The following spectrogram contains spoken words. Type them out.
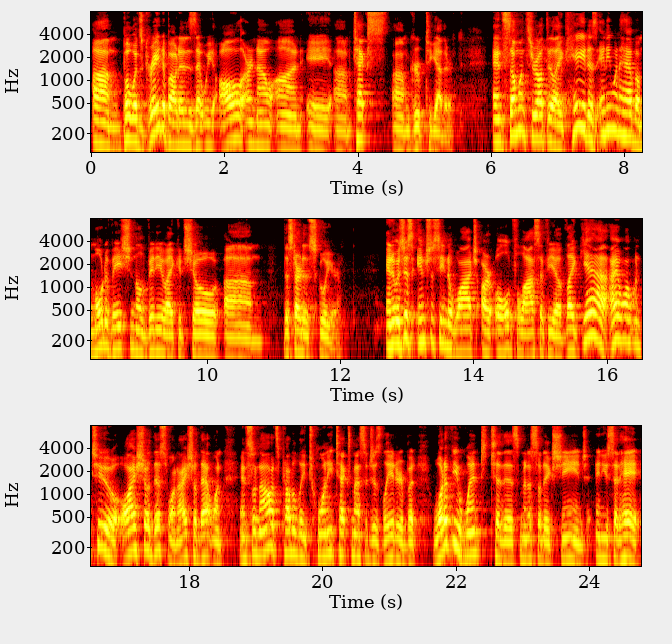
Um, but what's great about it is that we all are now on a um, text um, group together and someone threw out there like, "Hey, does anyone have a motivational video I could show um, the start of the school year?" And it was just interesting to watch our old philosophy of like, "Yeah, I want one too. Oh, I showed this one. I showed that one." And so now it's probably 20 text messages later. But what if you went to this Minnesota Exchange and you said, "Hey,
